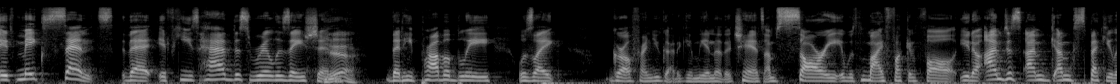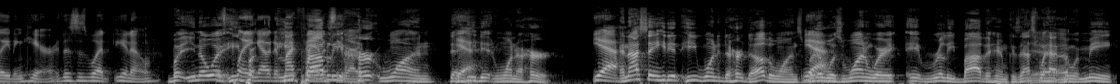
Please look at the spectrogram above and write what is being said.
it makes sense that if he's had this realization Yeah. That he probably was like girlfriend you got to give me another chance i'm sorry it was my fucking fault you know i'm just i'm i'm speculating here this is what you know But you know what? It's He, playing pro- out in he my probably fantasy life. hurt one that Yeah. he didn't want to hurt. yeah And I say he didn't. He wanted to hurt the other ones, but Yeah. it was one where it really bothered him because that's what happened with me.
